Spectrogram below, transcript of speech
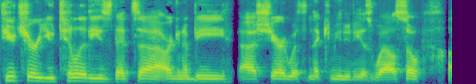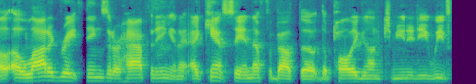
future utilities that uh, are going to be uh, shared within the community as well. So a, a, lot of great things that are happening, and I, I, can't say enough about the the Polygon community. We've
